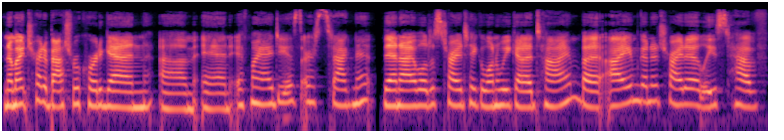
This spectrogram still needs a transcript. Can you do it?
And I might try to batch record again. Um, and if my ideas are stagnant, then I will just try to take it one week at a time. But I am going to try to at least have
